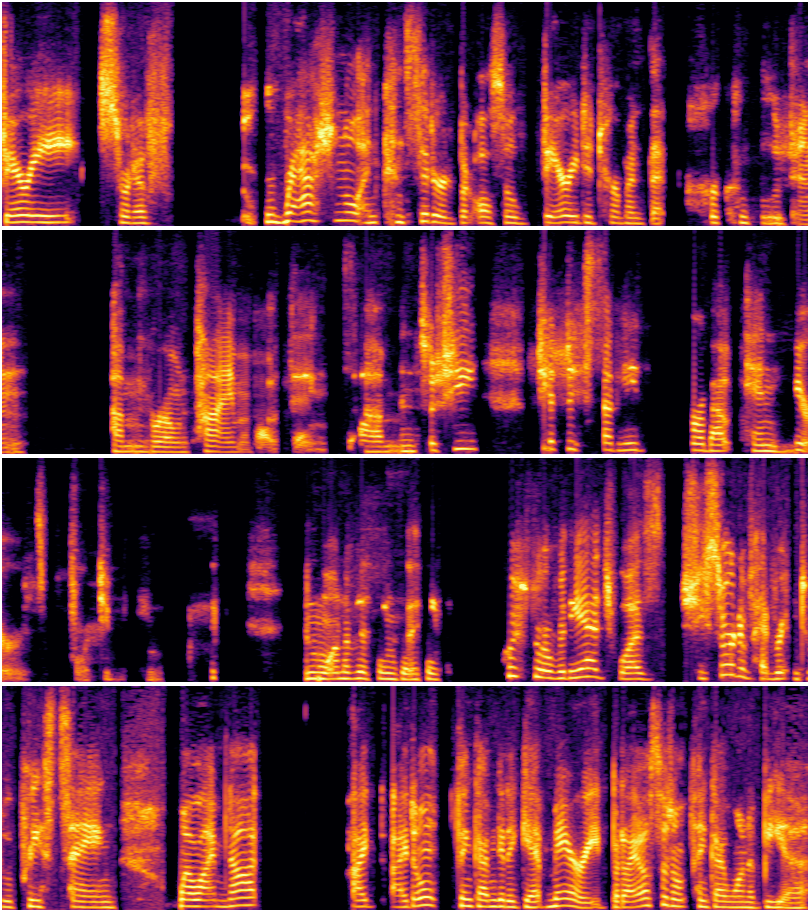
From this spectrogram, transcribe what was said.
very sort of rational and considered, but also very determined that her conclusion um, in her own time about things. Um, and so she she actually studied for about 10 years before she became a and one of the things that I think pushed her over the edge was she sort of had written to a priest saying, Well, I'm not I I don't think I'm gonna get married, but I also don't think I want to be a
